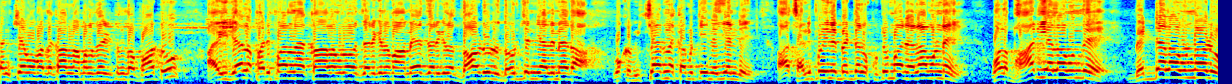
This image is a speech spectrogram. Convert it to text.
సంక్షేమ పథకాలను అమలు చేయడంతో పాటు ఐదేళ్ళ పరిపాలనా కాలంలో జరిగిన మా మీద జరిగిన దాడులు దౌర్జన్యాల మీద ఒక విచారణ కమిటీని వేయండి. ఆ చనిపోయిన బిడ్డల కుటుంబాలు ఎలా ఉన్నాయి? వాళ్ళ భార్య ఎలా ఉంది? బిడ్డ ఎలా ఉన్నాడు?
